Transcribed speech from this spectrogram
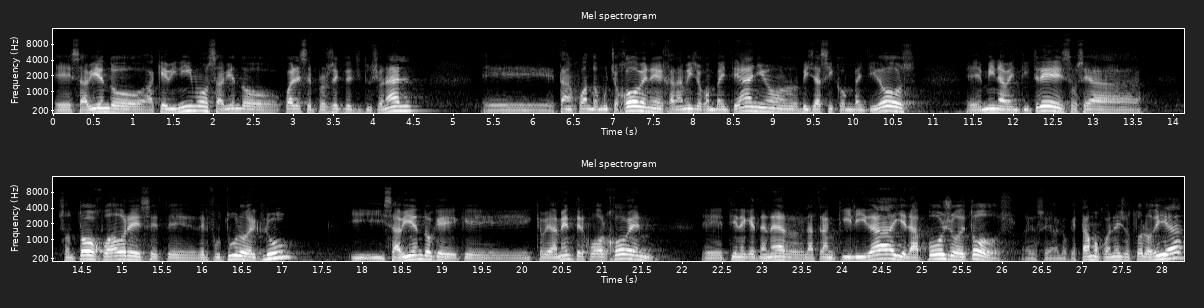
eh, sabiendo a qué vinimos, sabiendo cuál es el proyecto institucional. Eh, están jugando muchos jóvenes, Jaramillo con 20 años, Villasí con 22, eh, Mina 23, o sea, son todos jugadores este, del futuro del club y, sabiendo que, que obviamente el jugador joven eh, tiene que tener la tranquilidad y el apoyo de todos, o sea, lo que estamos con ellos todos los días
